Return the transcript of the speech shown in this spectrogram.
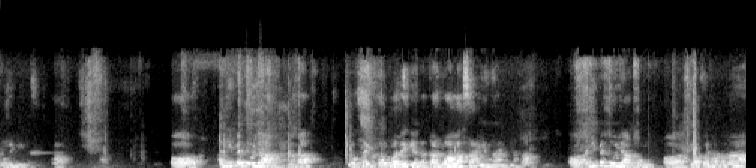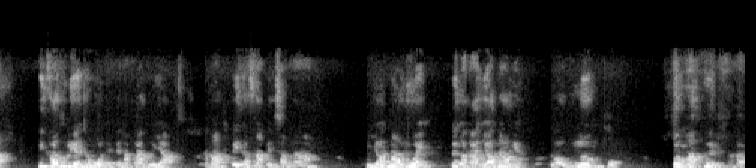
ก็ไม่มีประสิทธิภาพเอ่ออันนี้เป็นตัวอย่างนะคะเดี๋ยวค่อยเข้ารายละเอียดแล้วกันว่ารักษายังไงนะคะเอ่ออันนี้เป็นตัวอย่างของเอ่อเชื้อไฟท็อปรา ที่เข้าทุเรียนทั้งหมดเนี่ยเป็นอาการตัวอย่างนะคะ เป็นลักษณะเป็นฉ่ำน้ำมียอดเน่าด้วย ซึ่งอาการยอดเน่าเนี่ย เราเพิ่งเริ่มพบเพิ่มมากขึ้นนะคะ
